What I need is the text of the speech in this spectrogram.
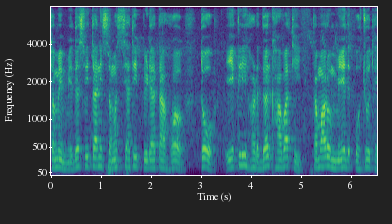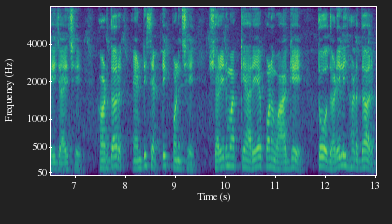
તમે મેદસ્વીતાની સમસ્યાથી પીડાતા હો, તો એકલી હળદર ખાવાથી તમારો મેદ ઓછો થઈ જાય છે. હળદર એન્ટિસેપ્ટિક પણ છે. શરીરમાં ક્યારેય પણ વાગે તો દળેલી હળદર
